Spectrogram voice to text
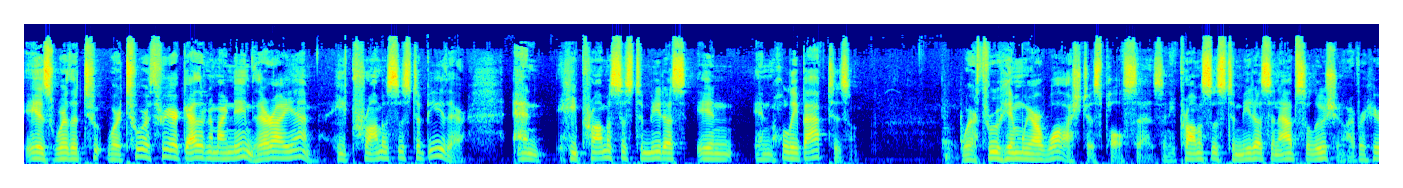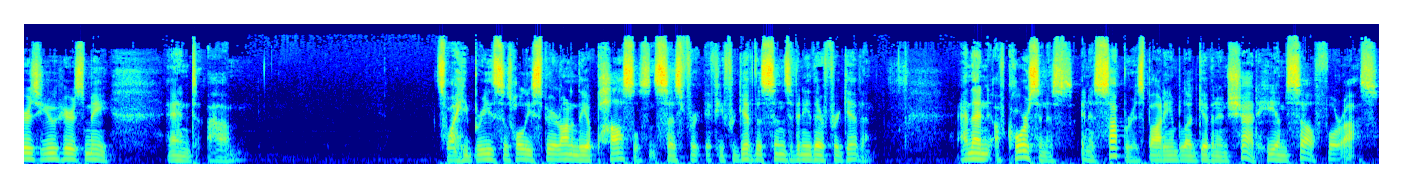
is where, the two, where two or three are gathered in my name, there I am. He promises to be there. And he promises to meet us in, in holy baptism, where through him we are washed, as Paul says. And he promises to meet us in absolution. Whoever hears you hears me. And um, that's why he breathes his Holy Spirit on the apostles and says, If you forgive the sins of any, they're forgiven. And then, of course, in his, in his supper, his body and blood given and shed, he himself for us.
